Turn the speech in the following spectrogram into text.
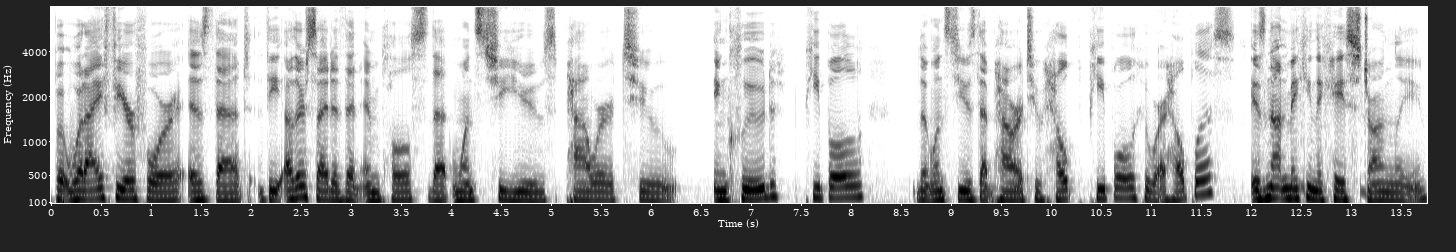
But what I fear for is that the other side of that impulse that wants to use power to include people, that wants to use that power to help people who are helpless, is not making the case strongly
